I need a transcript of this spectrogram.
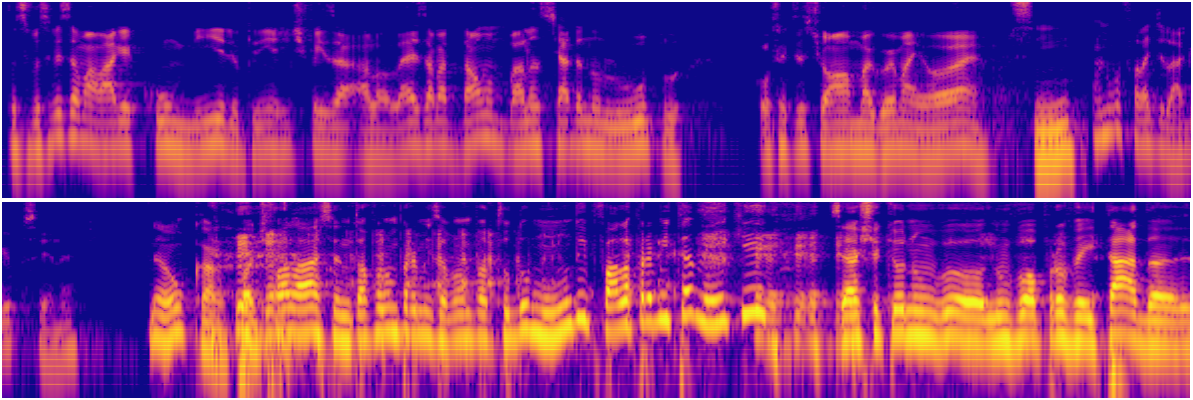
Então, se você fizer uma lager com milho, que nem a gente fez a, a Lolés, ela dá uma balanceada no lúpulo. Com certeza tiver um amargor maior. Sim. Eu não vou falar de lager pra você, né? filho? Não, cara, pode falar. Você não tá falando pra mim, você tá falando pra todo mundo e fala pra mim também que você acha que eu não vou, não vou aproveitar da-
